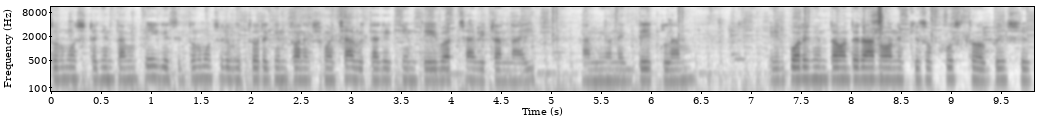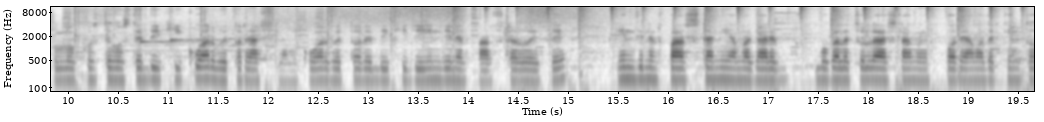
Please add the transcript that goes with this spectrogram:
তরমুজটা কিন্তু আমি পেয়ে গেছি। তরমুজের ভিতরে কিন্তু অনেক সময় চাবি থাকে, কিন্তু এবার চাবিটা নাই। আমি অনেক দেখলাম। এরপরে কিন্তু আমাদের আরও অনেক কিছু খুঁজতে হবে। সেগুলো খুঁজতে খুঁজতে দেখি কুয়ার ভেতরে আসলাম। কুয়ার ভেতরে দেখি যে ইঞ্জিনের পার্টসটা রয়েছে। ইঞ্জিনের পার্টসটা নিয়ে আমরা গাড়ির বোকালে চলে আসলাম। এরপরে আমাদের কিন্তু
